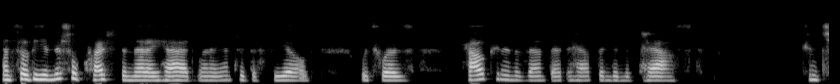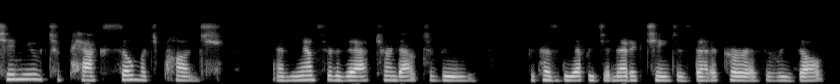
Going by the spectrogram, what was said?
And so the initial question that I had when I entered the field, which was, how can an event that happened in the past continue to pack so much punch? And the answer to that turned out to be because of the epigenetic changes that occur as a result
